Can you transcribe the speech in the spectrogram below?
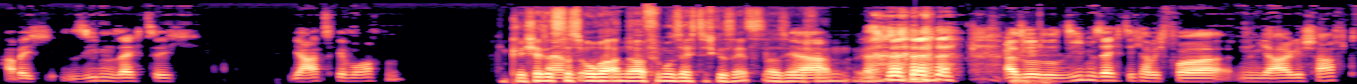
habe ich 67 Yards geworfen. Okay, ich hätte jetzt Ähm, das Over-Under 65 gesetzt. Also, Ja. ich mein, ja, ja. also so 67 habe ich vor einem Jahr geschafft.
